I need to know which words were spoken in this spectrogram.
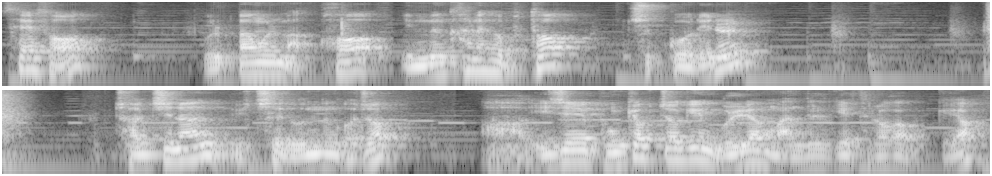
세서 물방울 마커 있는 칸에서부터 쥐꼬리를 전진한 위치에 놓는 거죠. 아, 이제 본격적인 물약 만들기에 들어가 볼게요.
